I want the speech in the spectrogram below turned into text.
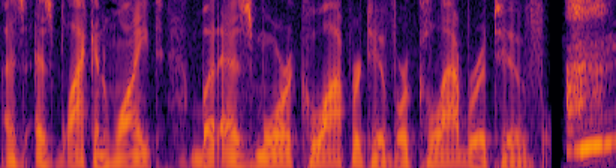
as as black and white, but as more cooperative or collaborative. Um.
